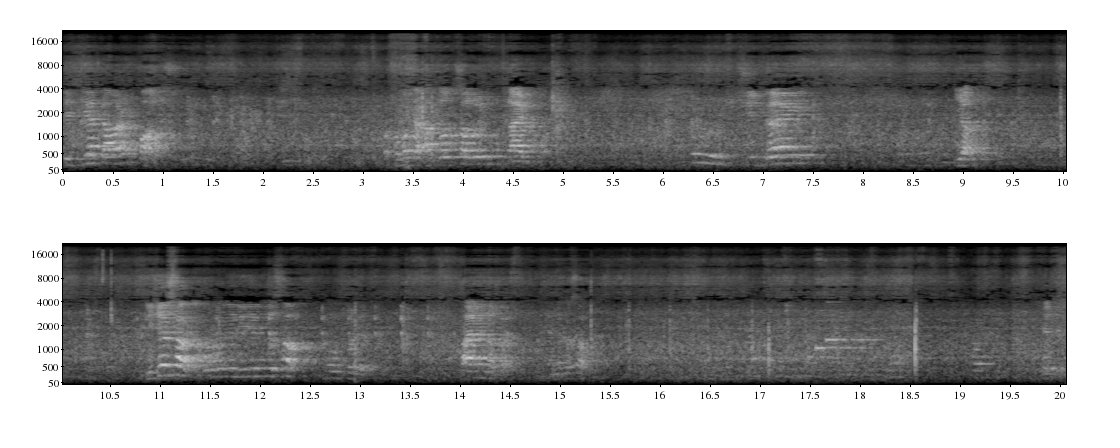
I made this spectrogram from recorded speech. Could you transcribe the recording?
তেতিয়া তাৰ পাছ প্ৰথমতে হাতত চালো নাই। পোৱা। চিধাই ইয়াত নিজে চাওক, আপোনালোকে নিজে নিজে মোৰ ওচৰতে পায় নে নাপায়? এনেকৈ সেইটোৱে।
